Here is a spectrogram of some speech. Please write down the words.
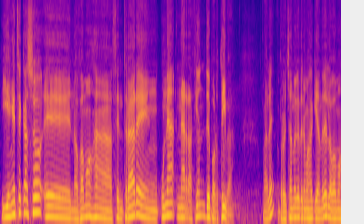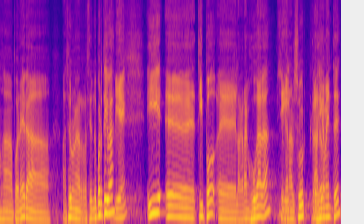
Y en este caso eh, nos vamos a centrar en una narración deportiva, ¿vale? Aprovechando que tenemos aquí a Andrés, lo vamos a poner a, hacer una narración deportiva. Bien. Y eh, tipo eh, La Gran Jugada, de Sí, Canal Sur, claro. lógicamente.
